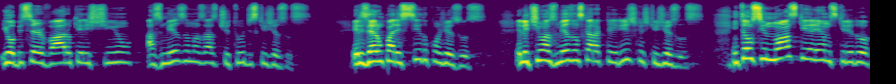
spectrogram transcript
e observaram que eles tinham as mesmas atitudes que Jesus. Eles eram parecidos com Jesus. Eles tinham as mesmas características que Jesus. Então, se nós queremos, querido,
